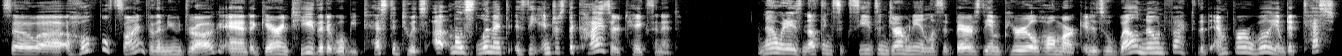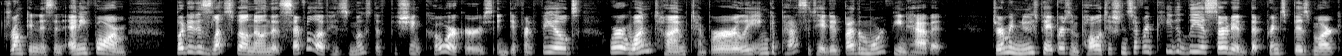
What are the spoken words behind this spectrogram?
So, uh, a hopeful sign for the new drug and a guarantee that it will be tested to its utmost limit is the interest the Kaiser takes in it. Nowadays, nothing succeeds in Germany unless it bears the imperial hallmark. It is a well known fact that Emperor William detests drunkenness in any form, but it is less well known that several of his most efficient co workers in different fields were at one time temporarily incapacitated by the morphine habit. German newspapers and politicians have repeatedly asserted that Prince Bismarck,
